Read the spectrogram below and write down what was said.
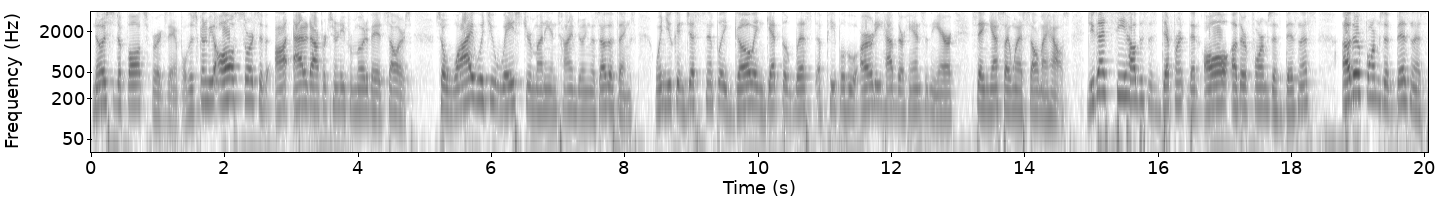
notice of defaults, for example. There's going to be all sorts of uh, added opportunity for motivated sellers. So why would you waste your money and time doing those other things when you can just simply go and get the list of people who already have their hands in the air saying, yes, I want to sell my house? Do you guys see how this is different than all other forms of business? Other forms of business,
